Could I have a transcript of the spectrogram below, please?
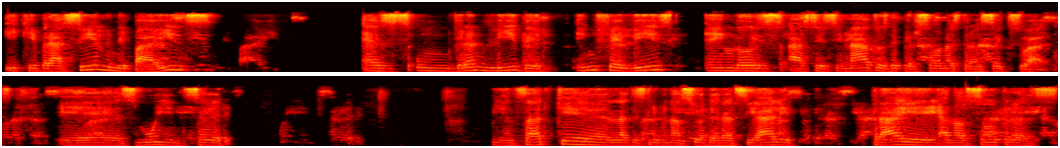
y que Brasil, mi país, es un gran líder infeliz en los asesinatos de personas transexuales. Es muy serio. Pensar que la discriminación racial trae a nosotras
